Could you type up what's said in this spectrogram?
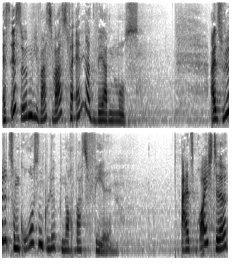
es ist irgendwie was, was verändert werden muss. Als würde zum großen Glück noch was fehlen. Als bräuchte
